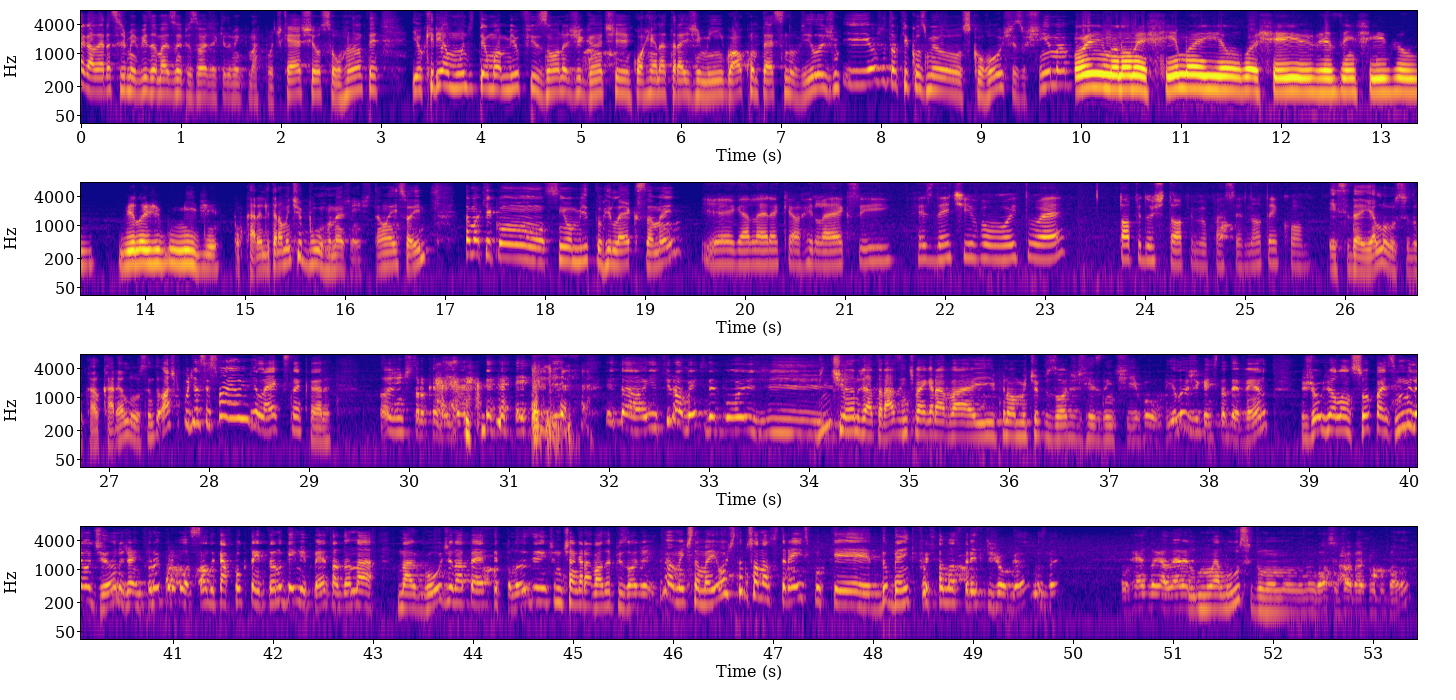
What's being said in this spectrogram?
Fala galera, sejam bem-vindos a mais um episódio aqui do Make Mark Podcast. Eu sou o Hunter e eu queria muito ter uma milfizona gigante correndo atrás de mim, igual acontece no Village. E hoje eu tô aqui com os meus co-hosts, o Shima. Oi, meu nome é Shima e eu achei Resident Evil Village Mid. O cara é literalmente burro, né, gente? Então é isso aí. Estamos aqui com o senhor Mito Relax também. E aí galera, aqui é o Relax e Resident Evil 8 é top dos top, meu parceiro, não tem como. Esse daí é lúcido, cara. O cara é lúcido. Então, acho que podia ser só eu e o Relax, né, cara? Só a gente trocando ideia. então, e finalmente, depois de 20 anos de atraso, a gente vai gravar aí finalmente o episódio de Resident Evil Village, que a gente tá devendo. O jogo já lançou faz um milhão de anos, já entrou em promoção, daqui a pouco tá entrando no Game Pass, tá dando na, na Gold e na PS Plus e a gente não tinha gravado o episódio aí. Finalmente também, hoje estamos só nós três, porque do bem que foi só nós três que jogamos, né? O resto da galera não é lúcido, não, não, não gosta de jogar jogo bom.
